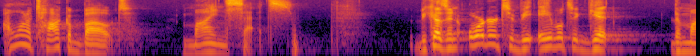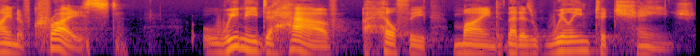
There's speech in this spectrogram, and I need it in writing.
I want to talk about mindsets. Because in order to be able to get the mind of Christ, we need to have a healthy mind that is willing to change.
